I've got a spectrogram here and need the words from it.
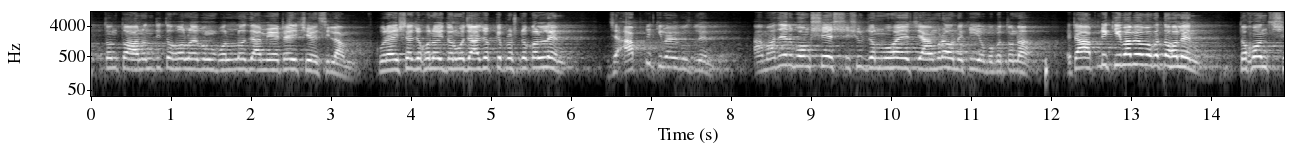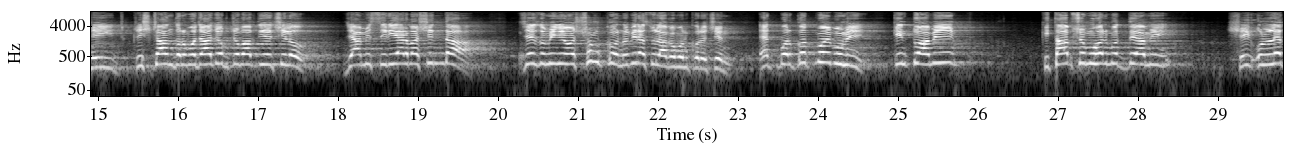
অত্যন্ত আনন্দিত হলো এবং বলল যে আমি এটাই চেয়েছিলাম। কুরাইশা যখন ওই ধর্মযাজককে প্রশ্ন করলেন যে আপনি কীভাবে বুঝলেন, আমাদের বংশে শিশুর জন্ম হয়েছে আমরা অনেকেই অবগত না। এটা আপনি কীভাবে অবগত হলেন? তখন সেই খ্রিস্টান ধর্মযাজক জবাব দিয়েছিল যে, আমি সিরিয়ার বাসিন্দা। যে জমিনে অসংখ্য নবিরাসুল আগমন করেছেন, এক বরকতময় ভূমি। কিন্তু আমি কিতাবসমূহের মধ্যে আমি সেই উল্লেখ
